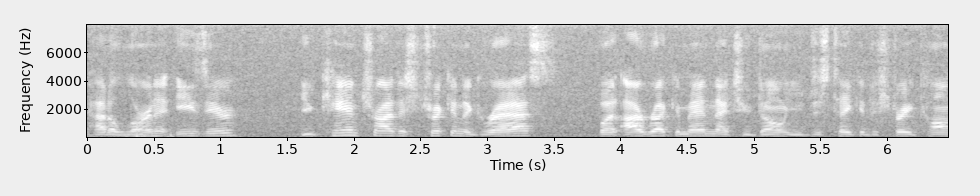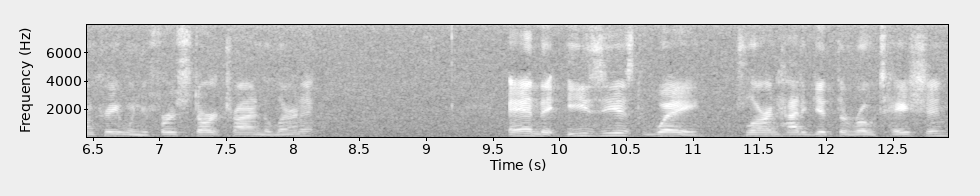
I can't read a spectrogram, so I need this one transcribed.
how to learn it easier, you can try this trick in the grass, but I recommend that you don't. You just take it to straight concrete when you first start trying to learn it. And the easiest way to learn how to get the rotation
